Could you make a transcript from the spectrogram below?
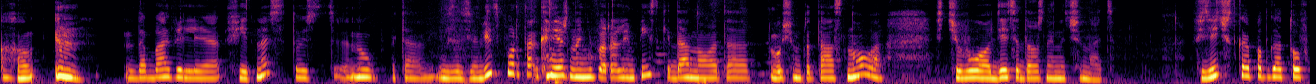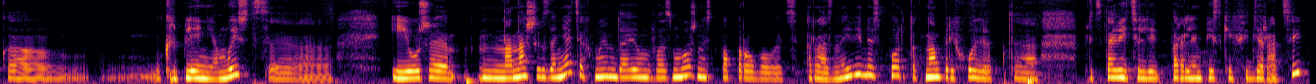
Э, добавили фитнес, то есть, ну, это не совсем вид спорта, конечно, не паралимпийский, да, но это, в общем-то, та основа, с чего дети должны начинать. Физическая подготовка, укрепление мышц э, и уже на наших занятиях мы им даем возможность попробовать разные виды спорта. К нам приходят э, представители паралимпийских федераций.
